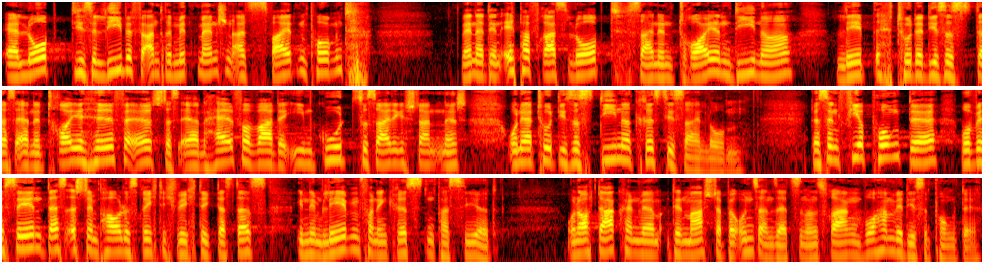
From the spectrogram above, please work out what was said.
Er lobt diese Liebe für andere Mitmenschen als zweiten Punkt. Wenn er den Epaphras lobt, seinen treuen Diener, lebt, tut er dieses, dass er eine treue Hilfe ist, dass er ein Helfer war, der ihm gut zur Seite gestanden ist. Und er tut dieses Diener Christi sein loben. Das sind vier Punkte, wo wir sehen, das ist dem Paulus richtig wichtig, dass das in dem Leben von den Christen passiert. Und auch da können wir den Maßstab bei uns ansetzen und uns fragen, wo haben wir diese Punkte?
